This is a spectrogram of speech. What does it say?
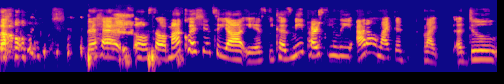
So, the hat is on. So my question to y'all is because me personally, I don't like a like a dude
